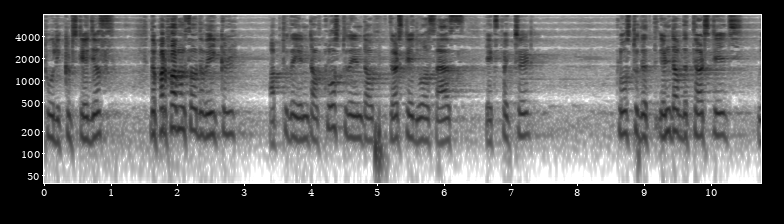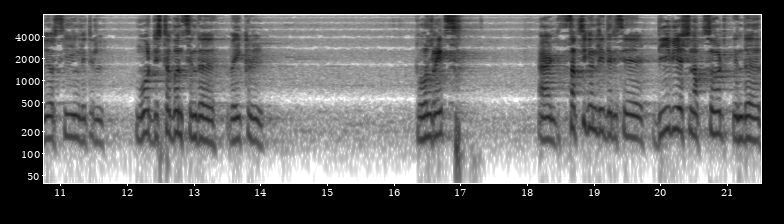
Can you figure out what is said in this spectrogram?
two liquid stages. The performance of the vehicle up to the end of, close to the end of third stage was as expected. Close to the end of the third stage, we are seeing little more disturbance in the vehicle roll rates. And subsequently, there is a deviation observed in the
